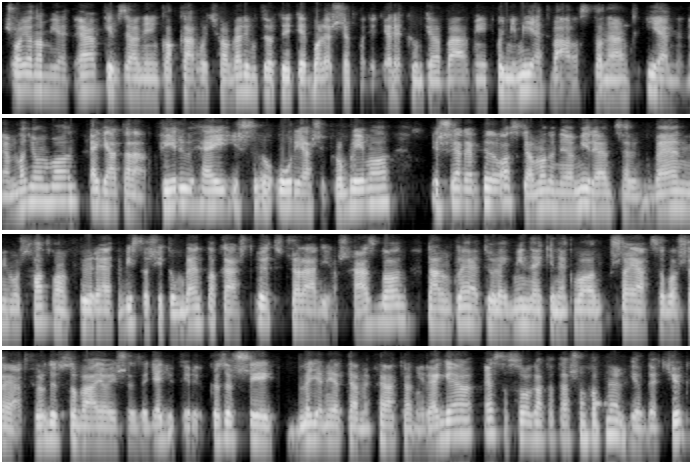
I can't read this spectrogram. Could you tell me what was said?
és olyan, amilyet elképzelnénk akár, hogyha velünk történik egy baleset, vagy a gyerekünkkel bármi, hogy mi miért választanánk, ilyen nem nagyon van. Egyáltalán férőhely is óriási probléma, és erre például azt kell mondani, a mi rendszerünkben mi most 60 főre biztosítunk bentlakást 5 családias házban. Nálunk lehetőleg mindenkinek van saját szoba, saját fürdőszobája, és ez egy együttérő közösség, legyen értelme felkelni reggel. Ezt a szolgáltatásunkat nem hirdetjük,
